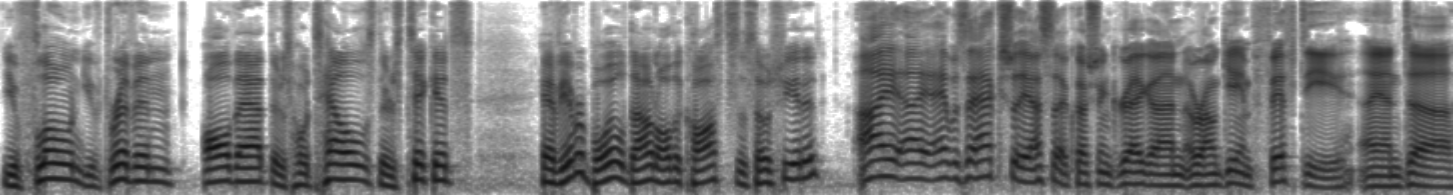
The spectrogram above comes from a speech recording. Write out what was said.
You've flown, you've driven, all that. There's hotels, there's tickets. Have you ever boiled down all the costs associated? I, I, I was actually asked that question, Greg, on around game 50. And, uh,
